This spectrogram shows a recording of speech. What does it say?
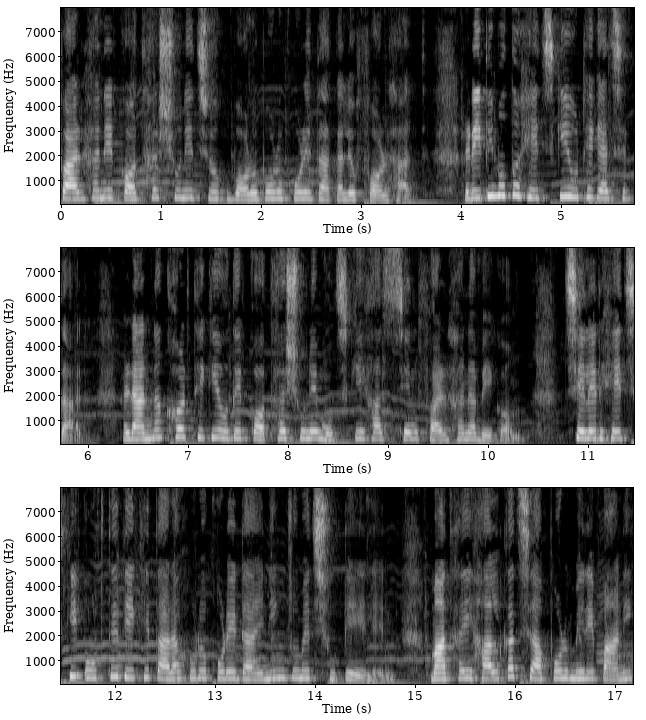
ফারহানের কথা শুনে চোখ বড় বড় করে তাকালো ফরহাদ। রীতিমতো হেঁচকে উঠে গেছে তার। রান্নাঘর থেকে ওদের কথা শুনে মুচকি হাসছেন ফারহানা বেগম। ছেলের হেঁচকি উঠতে দেখে তাড়াহুড়ো করে ডাইনিং রুমে ছুটে এলেন। মাথায় হালকা চাপড় মেরে পানি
